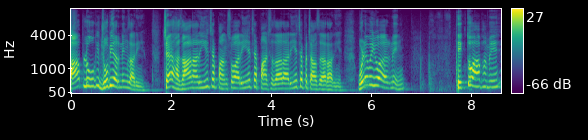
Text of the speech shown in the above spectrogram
आप लोगों की जो भी अर्निंग्स आ रही हैं, चाहे हज़ार आ रही हैं, चाहे पाँच सौ आ रही हैं, चाहे पाँच हज़ार आ रही हैं, चाहे पचास हज़ार आ रही हैं वट एवर यू आर अर्निंग एक तो आप हमें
